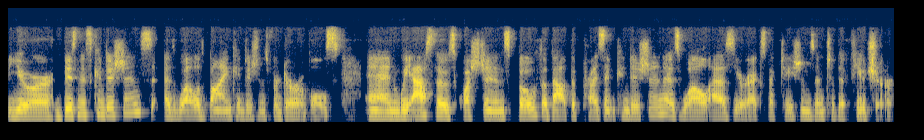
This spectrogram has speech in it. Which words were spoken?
your business conditions, as well as buying conditions for durables. And we ask those questions both about the present condition as well as your expectations into the future.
